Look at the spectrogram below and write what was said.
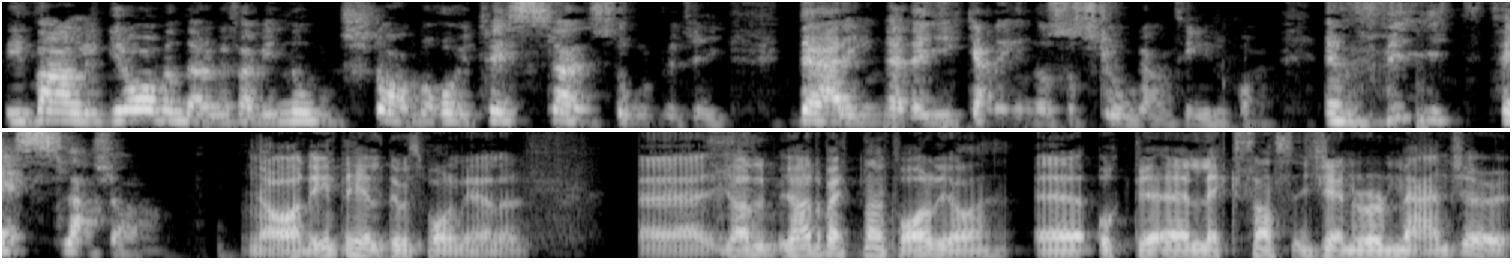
i vallgraven där ungefär vid Nordstan, då har ju Tesla en stor butik. Där inne, där gick han in och så slog han till på en. En vit Tesla kör han. Ja, det är inte helt dum spaning heller. Eh, jag, hade, jag hade bara namn kvar, ja. Eh, och det är Leksands general manager,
